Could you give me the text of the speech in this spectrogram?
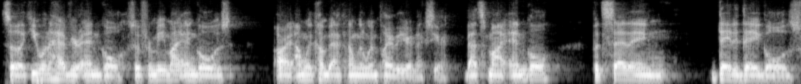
So, like, you want to have your end goal. So, for me, my end goal was, all right, I'm going to come back. I'm going to win Player of the Year next year. That's my end goal. But setting day to day goals,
